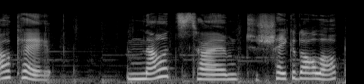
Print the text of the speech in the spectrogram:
Okay, now it's time to shake it all up.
